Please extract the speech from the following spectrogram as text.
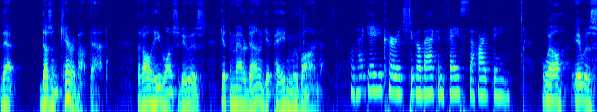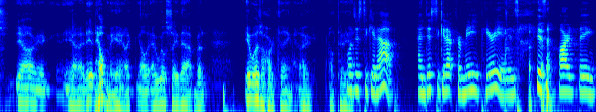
that doesn't care about that. That all he wants to do is get the matter done and get paid and move on. well, that gave you courage to go back and face the hard thing. Well, it was, yeah, yeah, it, it helped me. I, I'll, I will say that, but it was a hard thing. I, I'll tell you. Well, just to get up. And just to get up for me, period, is is a hard thing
